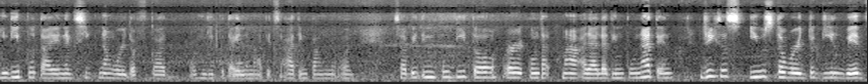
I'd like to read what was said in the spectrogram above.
hindi po tayo nag-seek ng Word of God o hindi po tayo lumapit sa ating Panginoon. Sabi din po dito, or kung ta- maaalala din po natin, Jesus used the word to deal with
